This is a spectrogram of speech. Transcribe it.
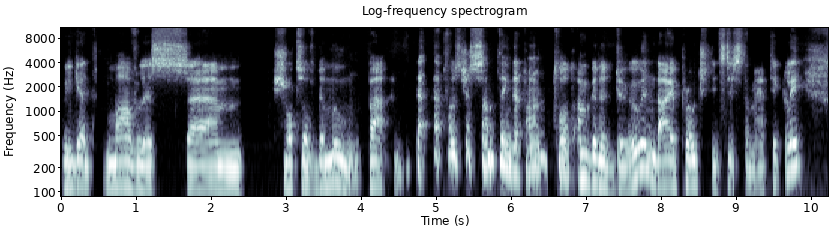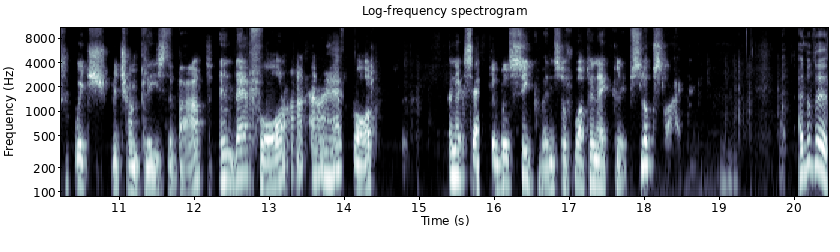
we get marvelous um, shots of the moon. But that that was just something that I thought I'm going to do, and I approached it systematically, which which I'm pleased about, and therefore I, I have got an acceptable sequence of what an eclipse looks like. Another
